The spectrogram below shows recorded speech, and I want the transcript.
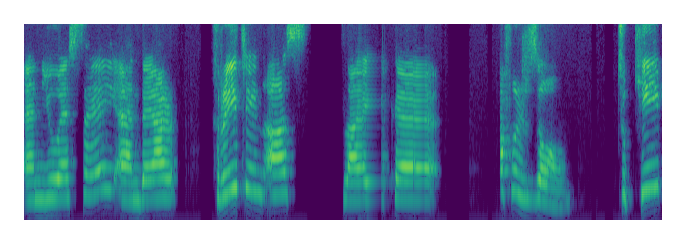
and USA, and they are treating us like a buffer zone to keep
